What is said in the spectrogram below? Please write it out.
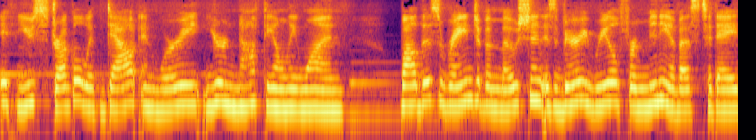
If you struggle with doubt and worry, you're not the only one. While this range of emotion is very real for many of us today,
